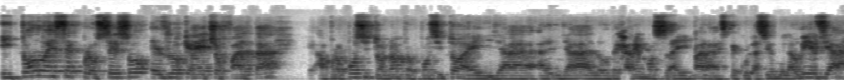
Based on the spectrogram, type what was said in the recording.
Y todo ese proceso es lo que ha hecho falta a propósito no a propósito, ahí ya, ya lo dejaremos ahí para especulación de la audiencia,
